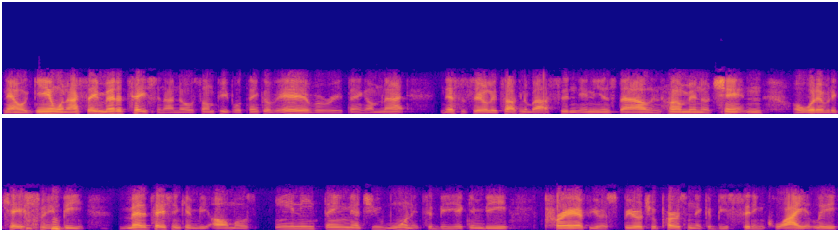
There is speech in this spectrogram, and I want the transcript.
Now again, when I say meditation, I know some people think of everything. I'm not necessarily talking about sitting Indian style and humming or chanting or whatever the case may be. Meditation can be almost anything that you want it to be. It can be prayer if you're a spiritual person. It could be sitting quietly.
